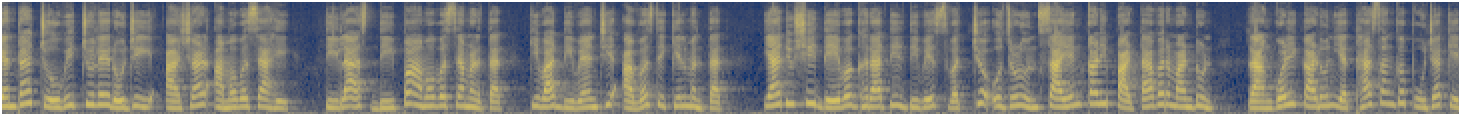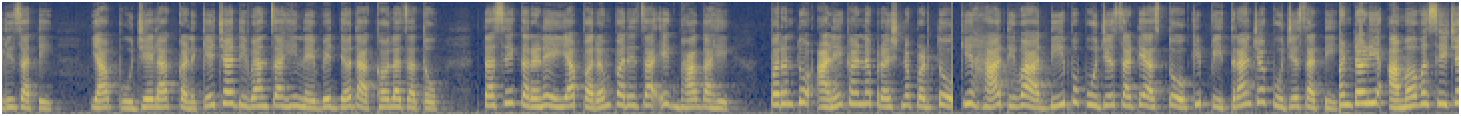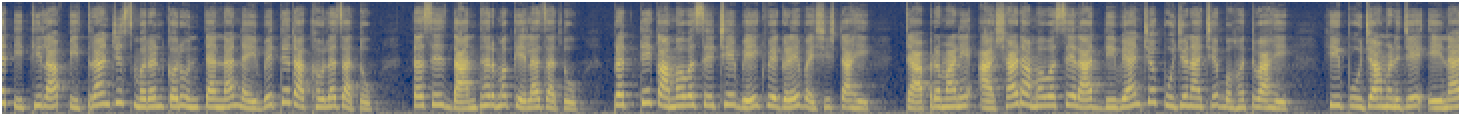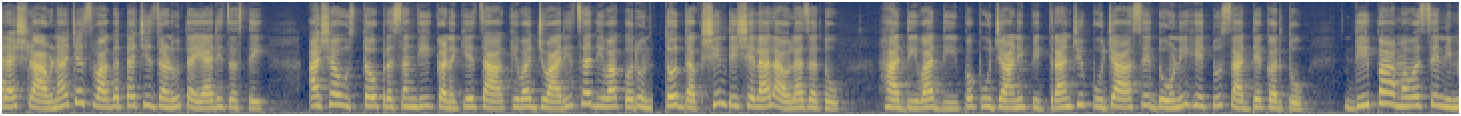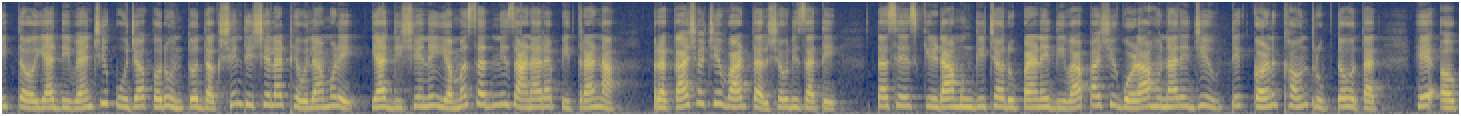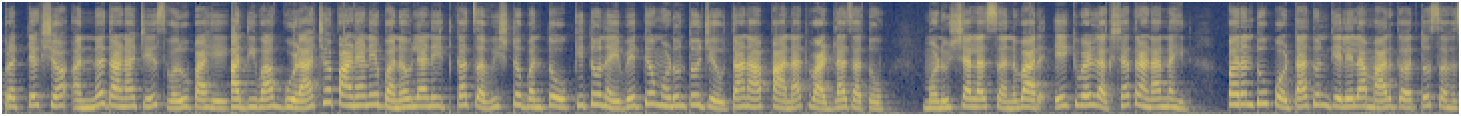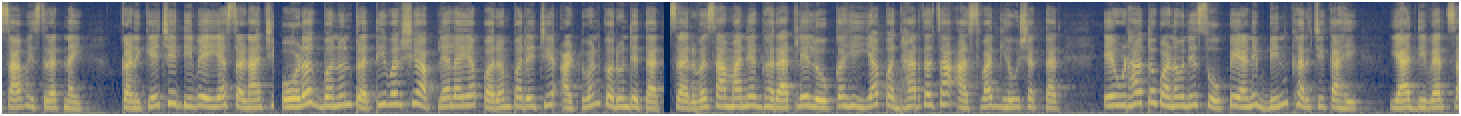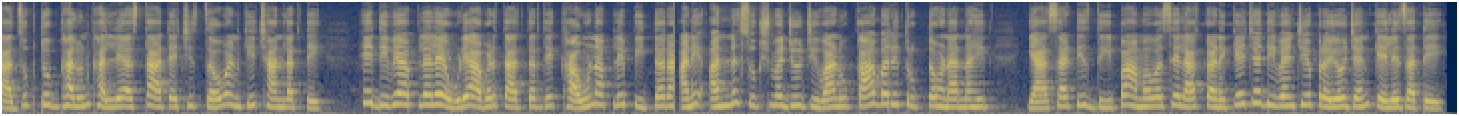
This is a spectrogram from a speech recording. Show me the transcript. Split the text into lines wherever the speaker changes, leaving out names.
यंदा चोवीस जुलै रोजी आषाढ अमावस्या आहे. तिलाच दीप अमावस्या म्हणतात किंवा दिव्यांची आवाज देखील म्हणतात. या दिवशी देवघरातील दिवे स्वच्छ उजळून सायंकाळी पाटावर मांडून रांगोळी काढून यथासंग पूजा केली जाते. या पूजेला कणकेच्या दिव्यांचाही नैवेद्य दाखवला जातो. तसे करणे या परंपरेचा एक भाग आहे. परंतु अनेकांना प्रश्न पडतो की हा दिवा दीप पूजेसाठी असतो की पित्रांच्या पूजेसाठी? मंडळी अमावस्येच्या तिथीला पित्रांचे स्मरण करून त्यांना नैवेद्य दाखवला जातो. तसेच दानधर्म केला जातो. प्रत्येक अमावस्येचे वेगवेगळे वैशिष्ट्य आहे. त्याप्रमाणे आषाढ अमावस्येला दिव्यांच्या पूजनाचे महत्त्व आहे. ही पूजा म्हणजे येणाऱ्या श्रावणाच्या स्वागताची जणू तयारीच असते. अशा उत्सव प्रसंगी कणकेचा किंवा ज्वारीचा दिवा करून तो दक्षिण दिशेला लावला जातो. हा दिवा दीपपूजा आणि पित्रांची पूजा असे दोन्ही हेतू साध्य करतो. दीप अमावस्येनिमित्त या दिव्यांची पूजा करून तो दक्षिण दिशेला ठेवल्यामुळे या दिशेने यमसदनी जाणाऱ्या पित्रांना प्रकाशाची वाट दर्शवली जाते. तसेच किडामुंगीच्या रूपाने दिवापाशी गोळा होणारे जीव ते कण खाऊन तृप्त होतात. हे अप्रत्यक्ष अन्नदानाचे स्वरूप आहे. हा दिवा गुळाच्या पाण्याने बनवल्याने इतका चविष्ट बनतो की तो नैवेद्य म्हणून तो जेवताना पानात वाढला जातो. मनुष्याला सणवार एक वेळ लक्षात राहणार नाहीत परंतु पोटातून गेलेला मार्ग तो सहसा विसरत नाही. कणकेचे दिवे या सणाची ओळख बनून प्रतिवर्षी आपल्याला या परंपरेची आठवण करून देतात. सर्वसामान्य घरातले लोकही या पदार्थाचा आस्वाद घेऊ शकतात. एवढा तो बनवणे सोपे आणि बिनखर्चिक आहे. या दिव्यात साजूक तूप घालून खाल्ले असता त्याची चव आणखी छान लागते. हे दिवे आपल्याला एवढे आवडतात तर ते खाऊन आपले पितर आणि अन्न सूक्ष्मजीव जीवाणू का बरे तृप्त होणार नाहीत? यासाठीच दीप अमावस्येला कणकेच्या दिव्यांचे प्रयोजन केले जाते.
